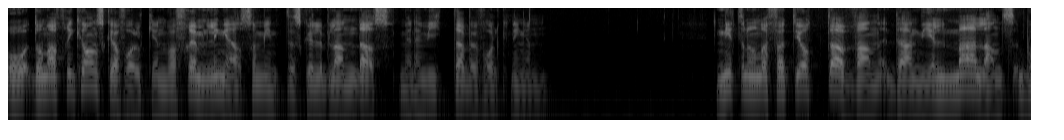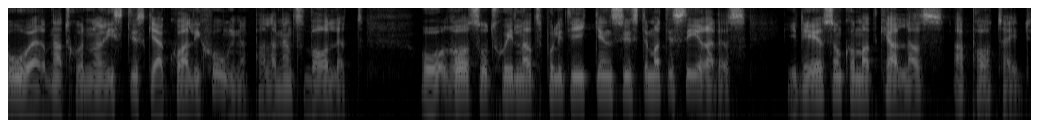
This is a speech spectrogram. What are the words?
och de afrikanska folken var främlingar som inte skulle blandas med den vita befolkningen. 1948 vann Daniel Malans boer-nationalistiska koalition parlamentsvalet och rasåtskillnadspolitiken systematiserades i det som kom att kallas apartheid.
